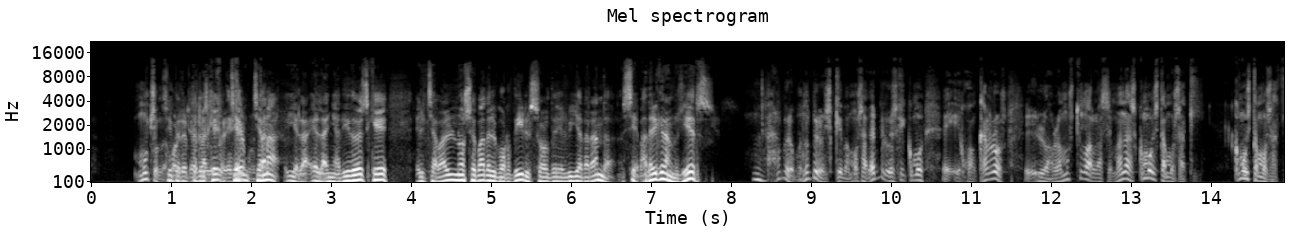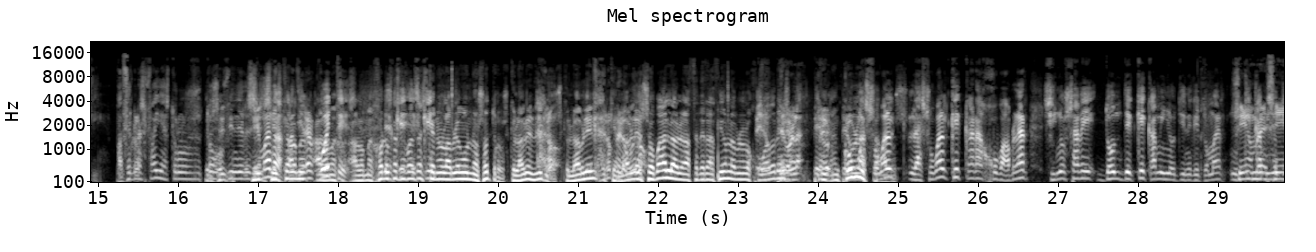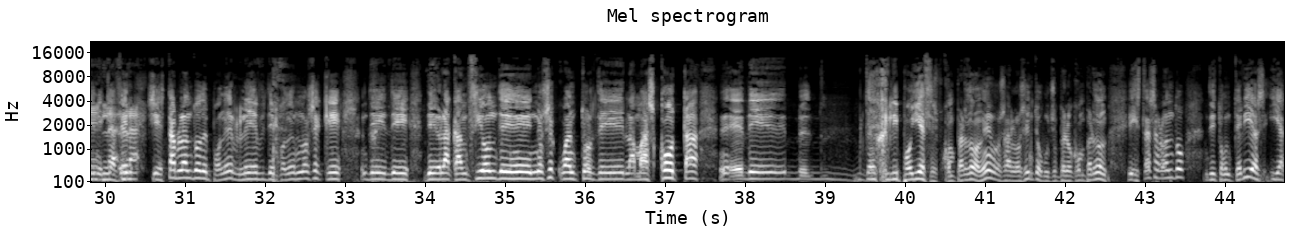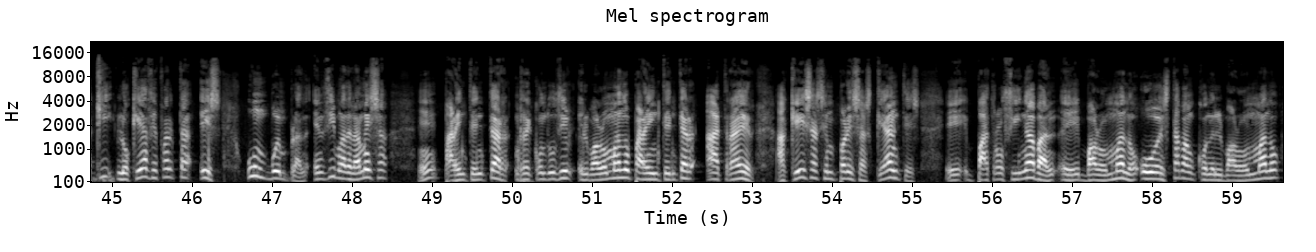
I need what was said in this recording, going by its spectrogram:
mucho mejor. Sí, pero, pero es que, Chema, Chema y el, el, añadido es que el chaval no se va del Bordils o del Villa de Aranda, se va del Granollers. Claro, pero bueno, pero es que vamos a ver, pero es que como, eh, Juan Carlos, eh, lo hablamos todas las semanas, ¿cómo estamos aquí? ¿Cómo estamos aquí? ¿Para hacer las fallas todos los, todos sí, los fines de sí, semana? Sí, es que a, lo tirar a, lo mejor, a, lo mejor, lo que, hace falta es que, que, no lo hablemos nosotros, que lo hablen claro, ellos, que lo hablen, claro, que lo hable bueno, a Sobal, lo hable la federación, lo hablen los pero, jugadores. Pero, la, pero, Digan, pero ¿cómo la, Sobal, la Sobal, ¿qué carajo va a hablar si no sabe dónde, qué camino tiene que tomar, qué hombre, camino sí, tiene la- que hacer? la- Si está hablando de poner Lev, de poner no sé qué, de, de, de la canción de no sé cuántos, de la mascota, eh, de... de de gilipolleces, con perdón, ¿eh? o sea, lo siento mucho, pero con perdón. Estás hablando de tonterías y aquí lo que hace falta es un buen plan encima de la mesa ¿eh? para intentar reconducir el balonmano, para intentar atraer a que esas empresas que antes eh, patrocinaban eh, balonmano o estaban con el balonmano,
